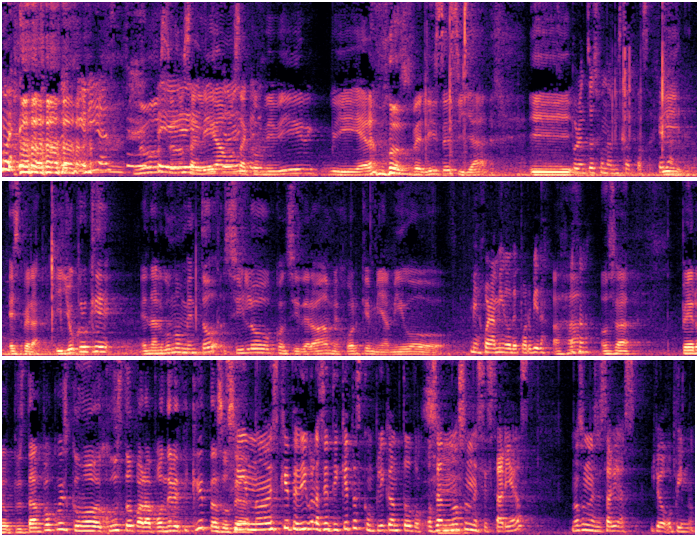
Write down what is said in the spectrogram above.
no querías. no, solo salíamos a convivir y éramos felices y ya. Y, Pero entonces fue una amistad pasajera. Y espera, y yo creo que en algún momento sí lo consideraba mejor que mi amigo. Mejor amigo de por vida. Ajá. O sea, pero pues tampoco es como justo para poner etiquetas, o sea. Sí, no, es que te digo, las etiquetas complican todo. O sea, no son necesarias. No son necesarias, yo opino.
